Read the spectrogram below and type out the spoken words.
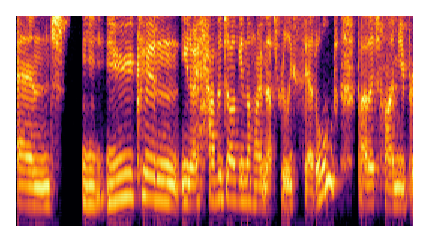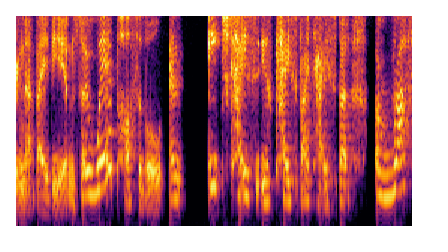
and you can you know have a dog in the home that's really settled by the time you bring that baby in. So where possible and each case is case by case, but a rough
